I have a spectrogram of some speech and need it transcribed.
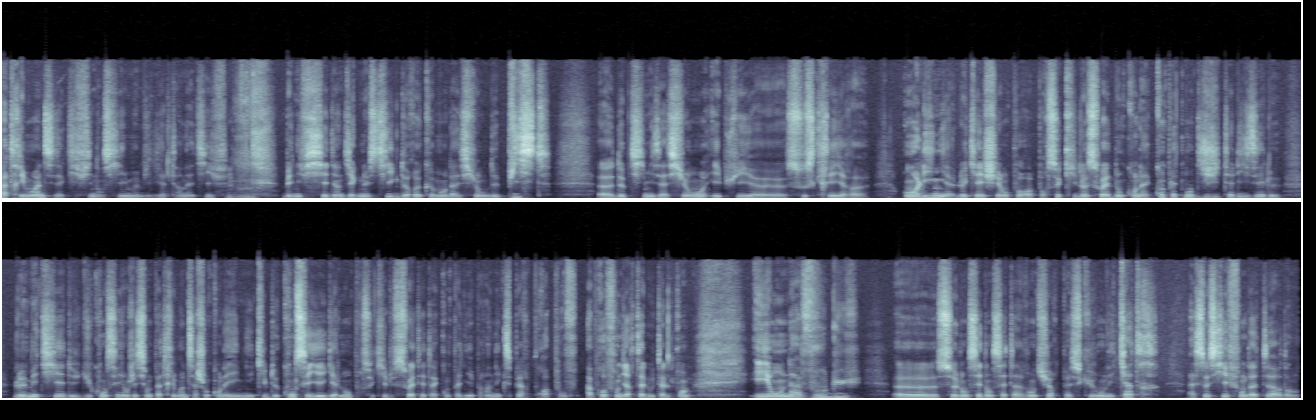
patrimoine, ses actifs financiers, immobiliers, alternatifs, mm-hmm bénéficier d'un diagnostic, de recommandations, de pistes euh, d'optimisation et puis euh, souscrire euh, en ligne, le cas échéant, pour, pour ceux qui le souhaitent. Donc, on a complètement digitalisé le, le métier du conseil en gestion de patrimoine, sachant qu'on a une équipe de conseillers également pour ceux qui le souhaitent être accompagnés par un expert pour approfondir tel ou tel point. Et on a voulu se lancer dans cette aventure parce qu'on est quatre associés fondateurs dans,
